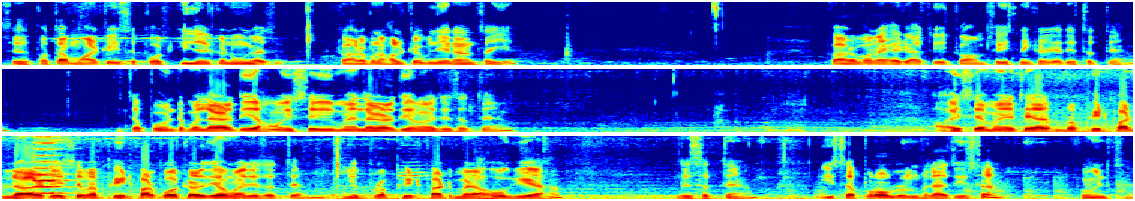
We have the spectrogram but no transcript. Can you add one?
से पता मार के इसे पॉट क्लियर करूँगा कार्बन हल्का भी नहीं रहना चाहिए। कार्बन रहेगा तो ये काम सही नहीं करेगा, देख सकते हैं। इसका पॉइंट में लगा दिया हूँ, इसे भी मैं लगा दिया हूँ देख सकते हैं। और इसे मैं ऐसे पूरा फीट फाट लगा के इसे मैं फीट फाट पॉट कर दिया हूँ देख सकते हैं। ये पूरा फीट फाट मेरा हो गया है देख सकते हैं। ये सब प्रॉब्लम था इसका पॉइंट से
